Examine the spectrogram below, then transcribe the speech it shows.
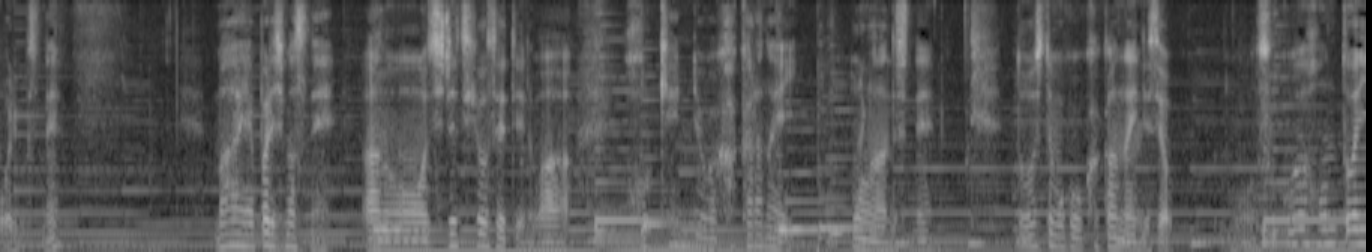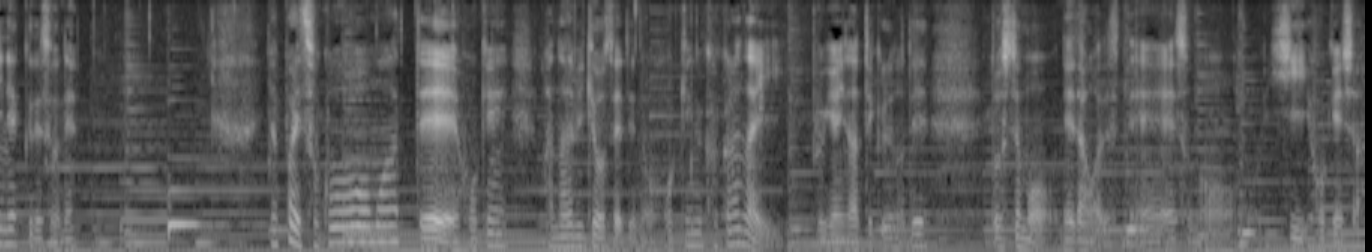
おりますね。まあやっぱりしますね。あの歯列矯正っていうのは保険料がかからないものなんですね。どうしてもこうかかんないんですよ。もうそこは本当にネックですよね。やっぱりそこもあって保険歯並び矯正っていうのは保険がかからない分野になってくるのでどうしても値段はですねその非保険者の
